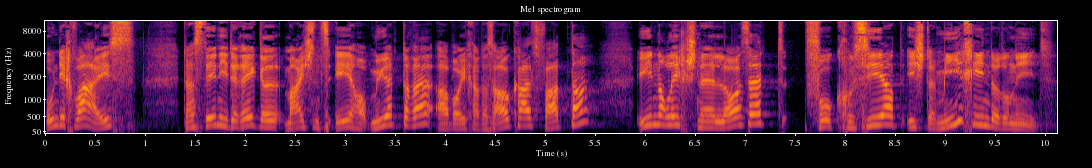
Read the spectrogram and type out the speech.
Und ich weiß, dass denen in der Regel meistens eher die Mütter, aber ich habe das auch als Vater, innerlich schnell hören, fokussiert, ist das mein Kind oder nicht?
